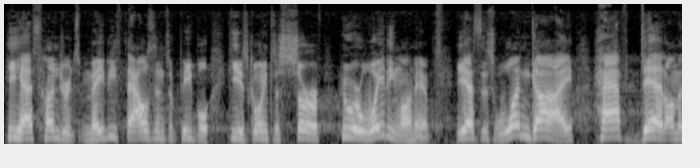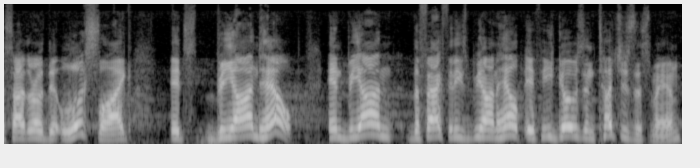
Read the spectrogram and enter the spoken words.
He has hundreds, maybe thousands of people he is going to serve who are waiting on him. He has this one guy half dead on the side of the road that looks like it's beyond help. And beyond the fact that he's beyond help, if he goes and touches this man,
